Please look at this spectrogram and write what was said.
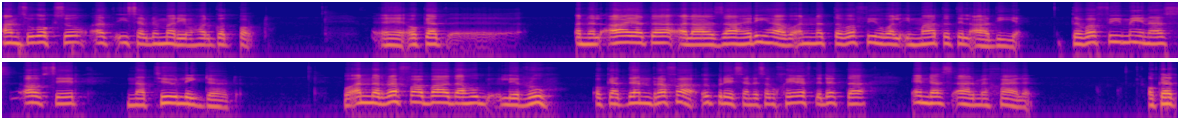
ansåg också att Isa ibn Maryam har gått bort. Eh, och att أن الآية على ظاهرها وأن التوفي هو الإماتة العادية. Tawafi menas avser naturlig död. Och anna rafa badahu. Och att den rafa, uppresande som sker efter detta, endast är med själen. Och att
